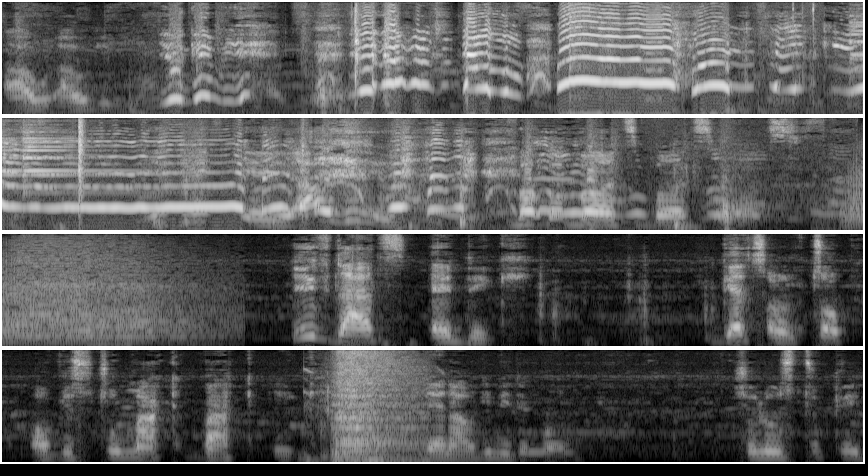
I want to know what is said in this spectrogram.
I will, I will give you. You give me. You give me fifty thousand. Ah, thank you. Yeah, I will give you. But, but, but, but, but. If that headache gets on top of the stomach backache, then I'll give you the money. Cholo stupid.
